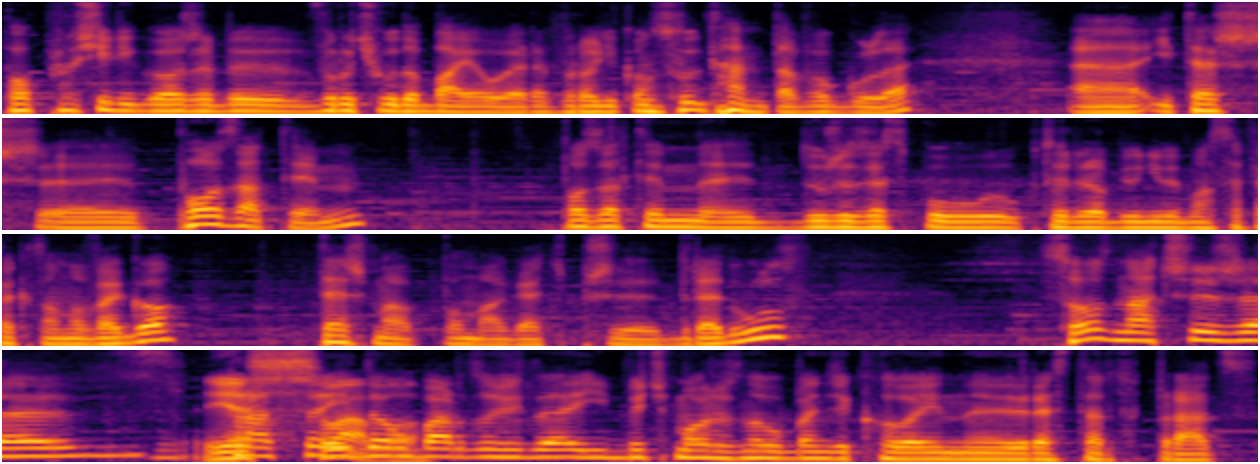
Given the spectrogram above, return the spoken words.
poprosili go, żeby wrócił do BioWare w roli konsultanta w ogóle. E, I też e, poza tym, poza tym duży zespół, który robił niby Mass Effecta nowego, też ma pomagać przy Dreadwolf, co znaczy, że Jest prace słabo. idą bardzo źle i być może znowu będzie kolejny restart prac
